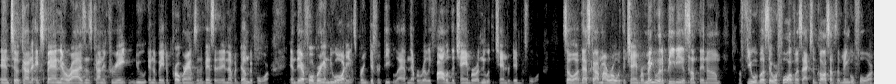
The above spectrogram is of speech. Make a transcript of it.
and to kind of expand their horizons, kind of create new innovative programs and events that they'd never done before, and therefore bring a new audience, bring different people that have never really followed the chamber or knew what the chamber did before. So uh, that's kind of my role with the chamber. Mingle the Pee Dee is something. Um, a few of us, there were four of us actually, we call ourselves the Mingle Four.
